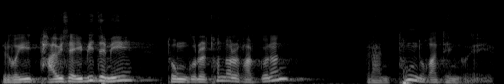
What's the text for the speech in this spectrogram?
그리고 이 다윗의 이 믿음이 동굴을 터널을 바꾸는 그러한 통로가 된 거예요.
